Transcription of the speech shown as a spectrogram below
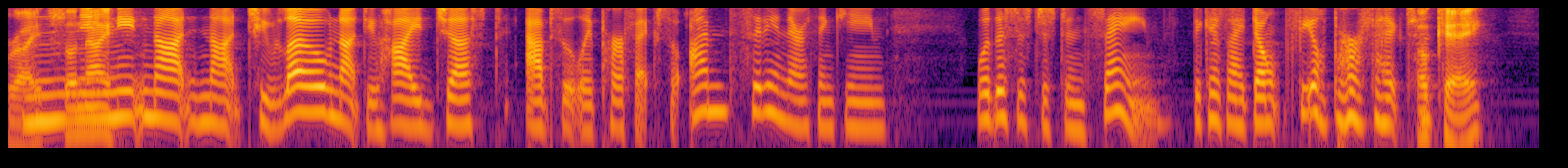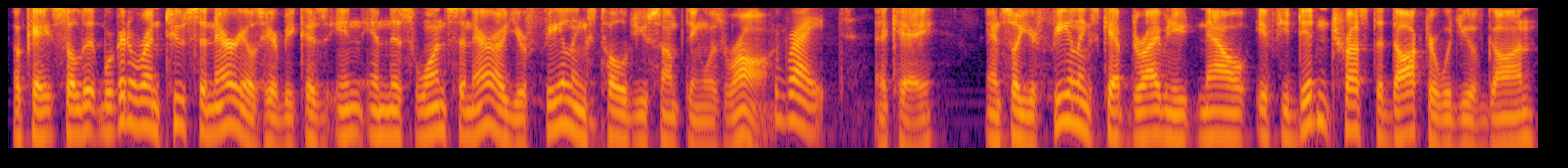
Right. So now, ne- not not too low, not too high, just absolutely perfect. So I'm sitting there thinking, well, this is just insane because I don't feel perfect. okay, okay. So we're going to run two scenarios here because in in this one scenario, your feelings told you something was wrong. Right. Okay, and so your feelings kept driving you. Now, if you didn't trust the doctor, would you have gone?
